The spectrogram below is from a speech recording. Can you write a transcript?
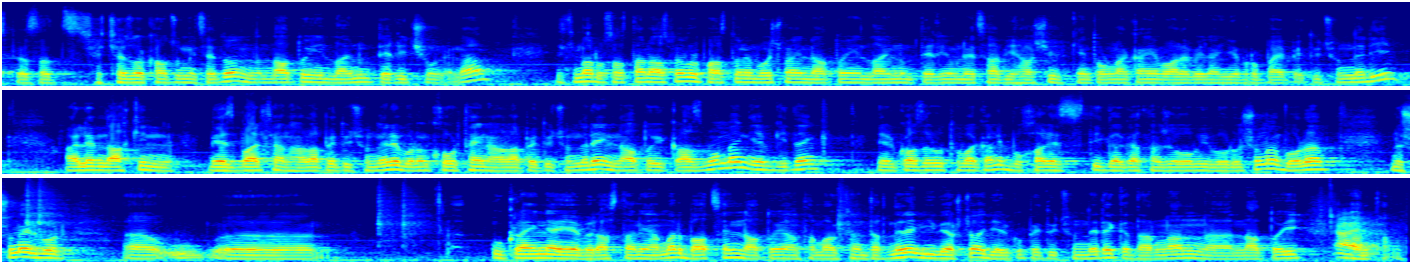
այսպես ասած, չեզոքացումից հետո ՆԱՏՕ-ի ընդլայնում տեղի չունենա։ Իսկ հիմա Ռուսաստանը ասում է, որ փաստորեն ոչ միայն ՆԱՏՕ-ի ընդլայնում տեղի ունեցավ ի հաշիվ կենտրոնական եւ արևելյան Եվրոպայի պետությունների, այլև նախկին Մեզբալթյան հանրապետությունները, որոնք խորթային հանրապետություններ էին, ՆԱՏՕ-ի կազմում են եւ գիտենք 2008 թվականի Բուխարեստի գագաթնաժողովի որոշումը, որը նշում էր, որ Ուկրաինայի եւ Վրաստանի համար բաց են ՆԱՏՕ-ի անդամակցության դռները, ի վերջո այդ երկու պետությունները կդառնան ՆԱՏՕ-ի անդամ։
